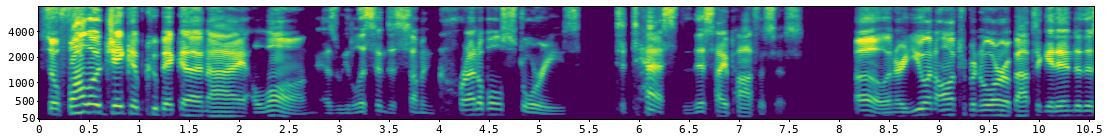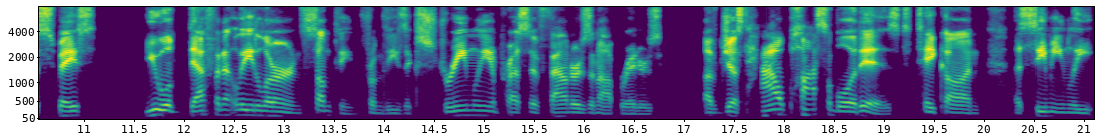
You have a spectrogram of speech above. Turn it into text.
So follow Jacob Kubica and I along as we listen to some incredible stories to test this hypothesis. Oh, and are you an entrepreneur about to get into this space? You will definitely learn something from these extremely impressive founders and operators of just how possible it is to take on a seemingly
